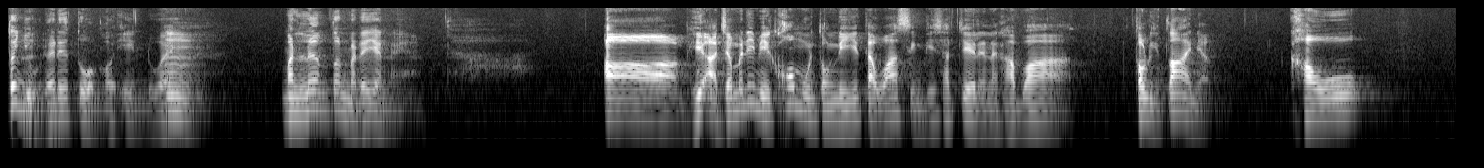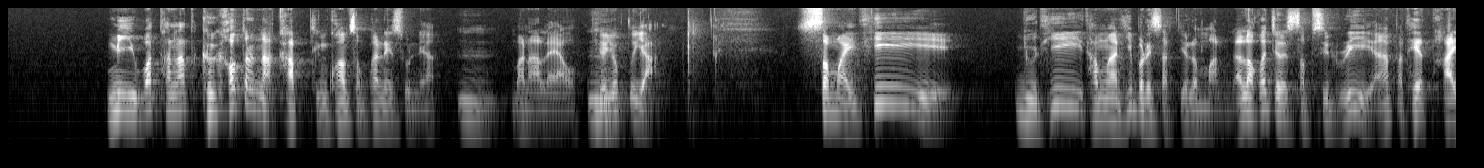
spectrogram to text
ก็อยู่ได้ด้วยตัวของเขาเองด้วยอืมมันเริ่มต้นมาได้ยังไงอะเอ่อพี่อาจจะไม่ได้มีข้อมูลตรงนี้ แต่ว่าสิ่งที่ชัดเจนเลยนะครับว่า เกาหลีใต้เนี่ยเขามีวัฒนธรรมคือเขาตระหนักครับถึงความสำคัญในส่วนเนี้ยมานานแล้วจะยกตัวอย่าง สมัยที่อยู่ที่ทำงานที่บริษัทเยอรมัน แล้วเราก็เจอ subsidiary นะประเทศไทย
